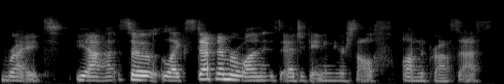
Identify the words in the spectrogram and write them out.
Right. Yeah. So, like, step number one is educating yourself on the process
